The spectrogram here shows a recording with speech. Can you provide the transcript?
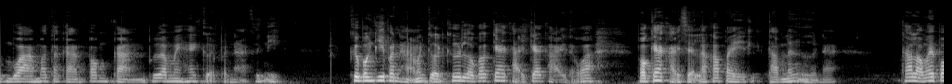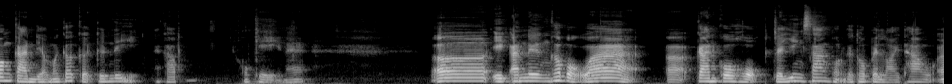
มวางมาตรการป้องกันเพื่อไม่ให้เกิดปัญหาขึ้นอีก คือบางทีปัญหามันเกิดขึ้นเราก็แก้ไขแก้ไข แต่ว่า พอแก้ไขเสร็จแล้วก็ไปทำเรื่องอื่นนะ ถ้าเราไม่ป้องกันเดี๋ยวมันก็เกิดขึ้นได้อีกนะครับ โอเคนะเอ่ออีกอันนึงเขาบอกว่าการโกหกจะยิ่งสร้างผลกระทบเป็นร้อยเท่า เอ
